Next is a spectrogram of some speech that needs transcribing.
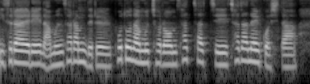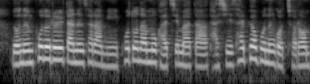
이스라엘의 남은 사람들을 포도나무처럼 사차치 찾아낼 것이다. 너는 포도를 따는 사람이 포도나무 가지마다 다시 살펴보는 것처럼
